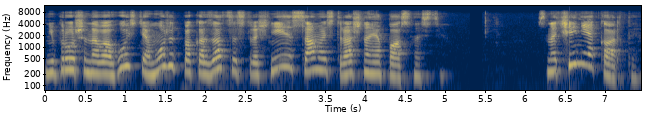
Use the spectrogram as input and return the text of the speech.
непрошенного гостя может показаться страшнее самой страшной опасности. Значение карты.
